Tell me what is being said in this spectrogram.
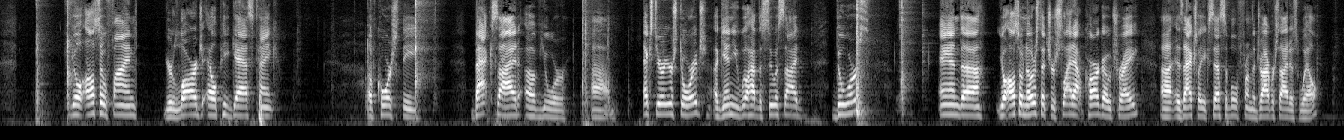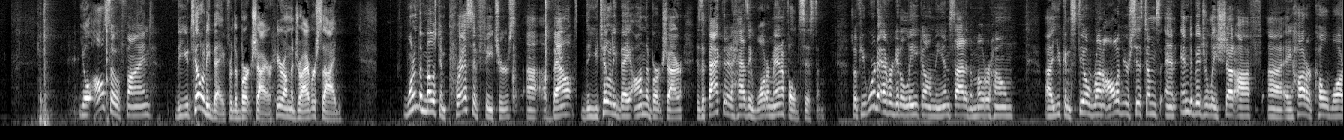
You'll also find your large LP gas tank. Of course, the back side of your um, Exterior storage. Again, you will have the suicide doors. And uh, you'll also notice that your slide out cargo tray uh, is actually accessible from the driver's side as well. You'll also find the utility bay for the Berkshire here on the driver's side. One of the most impressive features uh, about the utility bay on the Berkshire is the fact that it has a water manifold system. So if you were to ever get a leak on the inside of the motorhome, uh, you can still run all of your systems and individually shut off uh, a hot or cold water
